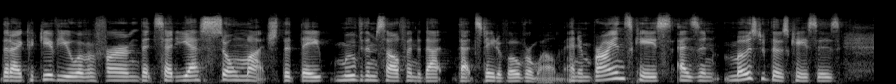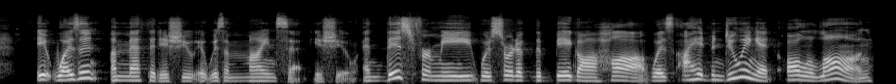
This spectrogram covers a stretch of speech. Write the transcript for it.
that I could give you of a firm that said yes so much that they moved themselves into that, that state of overwhelm. And in Brian's case, as in most of those cases, it wasn't a method issue, it was a mindset issue. And this for me was sort of the big aha was I had been doing it all along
